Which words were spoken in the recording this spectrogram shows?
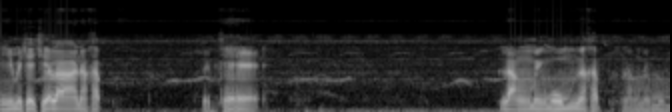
นี้ไม่ใช่เชื้อรานะครับ เป็นแค่หลังแมงมุมนะครับ หลังแมงมุม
